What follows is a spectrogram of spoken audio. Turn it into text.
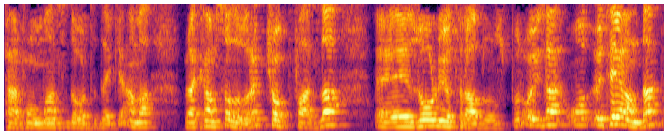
performansı da ortadaki ama rakamsal olarak çok fazla e, zorluyor Trabzonspor. O yüzden o öte yandan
